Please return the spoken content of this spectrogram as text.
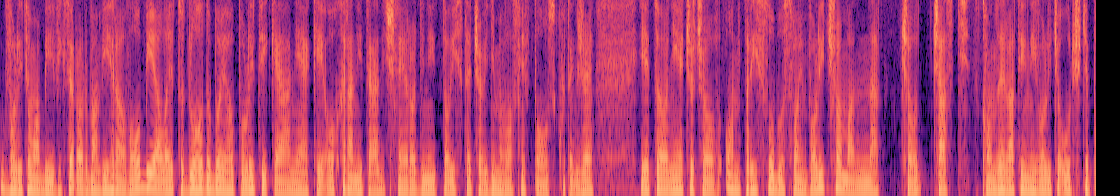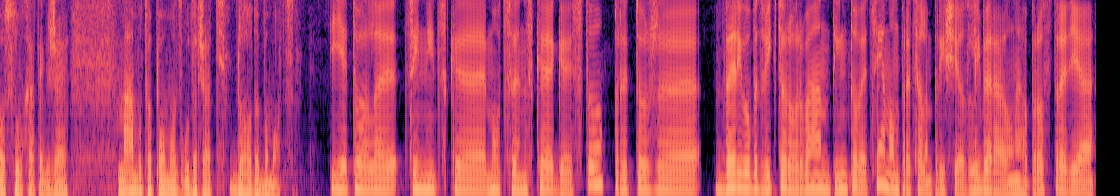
kvôli tomu, aby Viktor Orbán vyhral voľby, ale je to dlhodobo jeho politika nejakej ochrany tradičnej rodiny, to isté, čo vidíme vlastne v Polsku. Takže je to niečo, čo on prislúbil svojim voličom a na čo časť konzervatívnych voličov určite poslúcha. Takže má mu to pomôcť udržať dlhodobo moc. Je to ale cynické, mocenské gesto, pretože verí vôbec Viktor Orbán týmto veciam? On predsa len prišiel z liberálneho prostredia,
